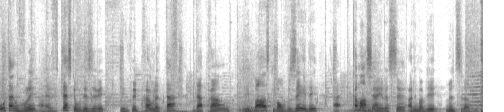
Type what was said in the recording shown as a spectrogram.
autant que vous voulez, à la vitesse que vous désirez, et vous pouvez prendre le temps d'apprendre les bases qui vont vous aider à commencer à investir en immobilier multilogement.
